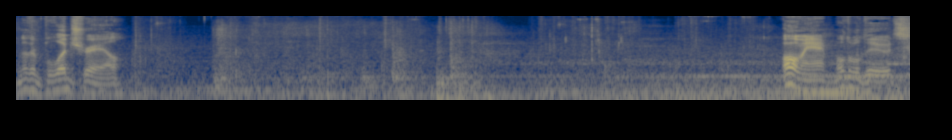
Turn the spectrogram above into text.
Another blood trail. Oh man, multiple dudes.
